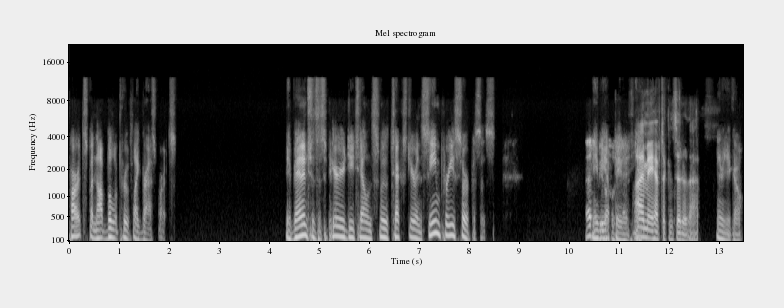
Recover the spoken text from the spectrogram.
parts, but not bulletproof like brass parts. The advantage is the superior detail and smooth texture and seam-free surfaces. That's Maybe updated. Yeah. I may have to consider that. There you go.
